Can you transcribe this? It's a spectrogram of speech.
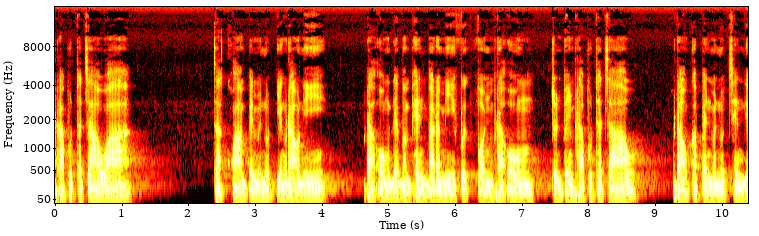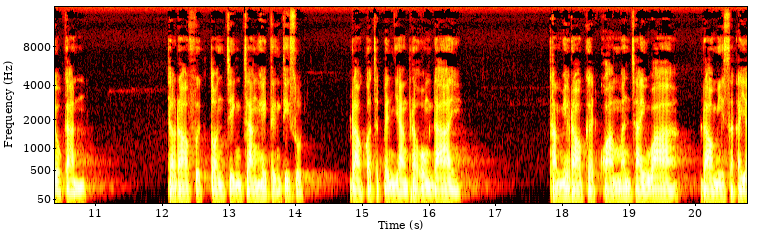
พระพุทธเจ้าว่า จากความเป็นมนุษย์อย่างเรานี้ พระองค์ได้บำเพ็ญบารมีฝึกฝนพระองค์จนเป็นพระพุทธเจ้า เราก็เป็นมนุษย์เช่นเดียวกัน ถ้าเราฝึกตนจริงจังให้ถึงที่สุด เราก็จะเป็นอย่างพระองค์ได้ทำให้เราเกิดความมั่นใจว่า เรามีศักย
